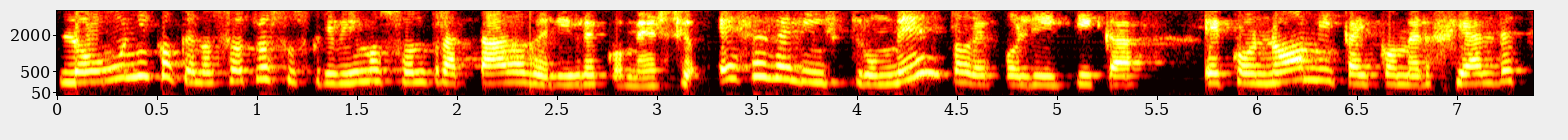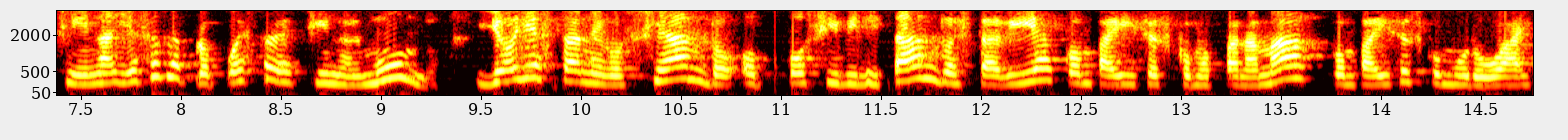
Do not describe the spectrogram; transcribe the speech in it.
lo único que nosotros suscribimos son tratados de libre comercio. Ese es el instrumento de política económica y comercial de China y esa es la propuesta de China al mundo. Y hoy está negociando o posibilitando esta vía con países como Panamá, con países como Uruguay.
